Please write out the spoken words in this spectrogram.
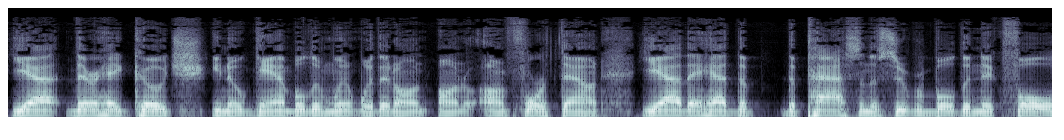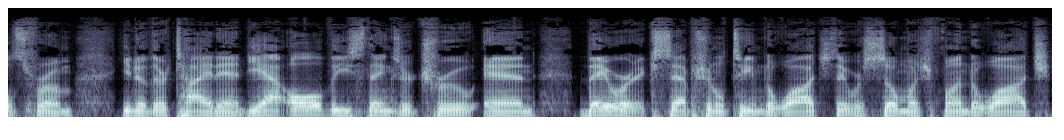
Yeah, their head coach, you know, gambled and went with it on on on fourth down. Yeah, they had the the pass in the Super Bowl to Nick Foles from, you know, their tight end. Yeah, all these things are true and they were an exceptional team to watch. They were so much fun to watch.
